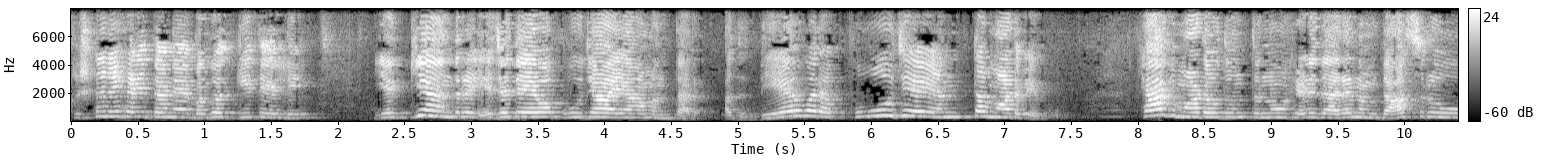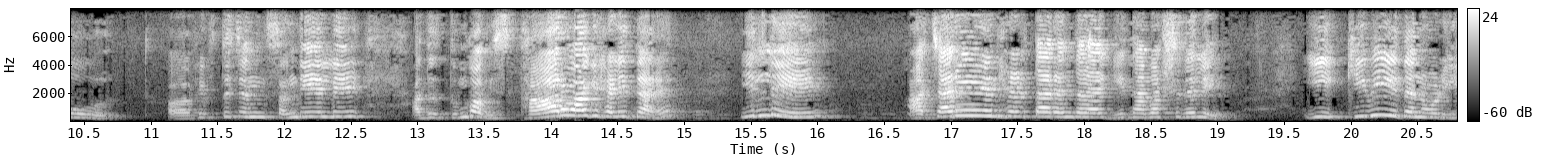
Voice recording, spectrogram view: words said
ಕೃಷ್ಣನೇ ಹೇಳಿದ್ದಾನೆ ಭಗವದ್ಗೀತೆಯಲ್ಲಿ, ಯಜ್ಞ ಅಂದ್ರೆ ಯಜದೇವ ಪೂಜಾಯಾಮ್ ಅಂತಾರೆ. ಅದು ದೇವರ ಪೂಜೆ ಅಂತ ಮಾಡಬೇಕು. ಹೇಗೆ ಮಾಡೋದು ಅಂತನೂ ಹೇಳಿದ್ದಾರೆ. ನಮ್ಮ ದಾಸರು ಫಿಫ್ತ್ ಚಂದ್ ಸಂಧಿಯಲ್ಲಿ ಅದು ತುಂಬಾ ವಿಸ್ತಾರವಾಗಿ ಹೇಳಿದ್ದಾರೆ. ಇಲ್ಲಿ ಆಚಾರ್ಯ ಏನ್ ಹೇಳ್ತಾರೆ ಅಂದ್ರೆ ಗೀತಾ ಭಾಷ್ಯದಲ್ಲಿ, ಈ ಕಿವಿ ಇದೆ ನೋಡಿ,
